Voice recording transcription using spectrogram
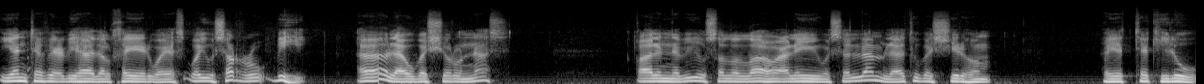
ينتفع بهذا الخير ويسر به. ألا أبشر الناس؟ قال النبي صلى الله عليه وسلم لا تبشرهم فيتكلوا.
